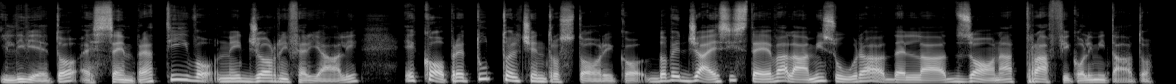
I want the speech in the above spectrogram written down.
Il divieto è sempre attivo nei giorni feriali e copre tutto il centro storico, dove già esisteva la misura della zona traffico limitato,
